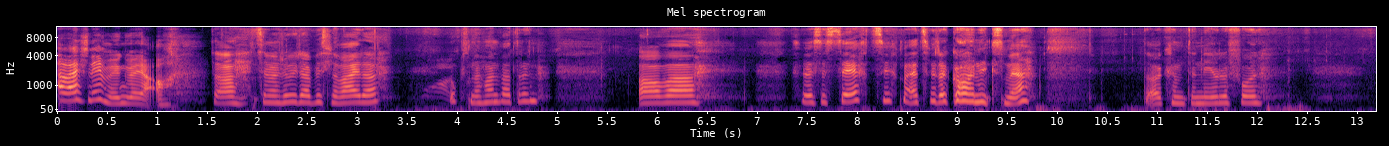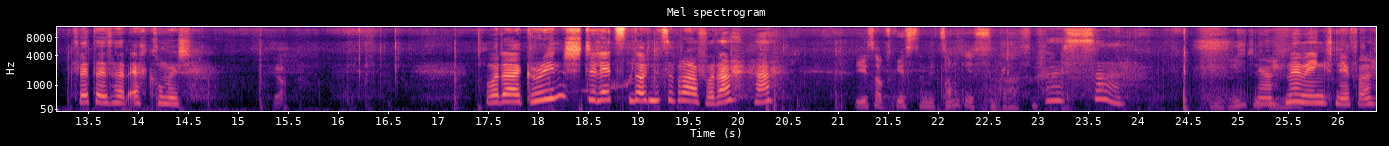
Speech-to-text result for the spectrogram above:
Aber Schnee mögen wir ja auch. So, jetzt sind wir schon wieder ein bisschen weiter. Ups, noch Hand war drin. Aber so wie es jetzt seht, sieht man jetzt wieder gar nichts mehr. Da kommt der Nebel voll. Das Wetter ist halt echt komisch. War der Grinch die letzten Tage nicht so brav, oder? Ha? Ich hab's gestern nicht zusammengegessen. Brav. Ach so. Ja, Ja. wir mögen Schneefall.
